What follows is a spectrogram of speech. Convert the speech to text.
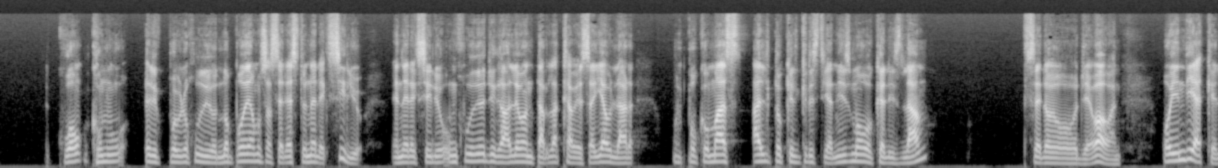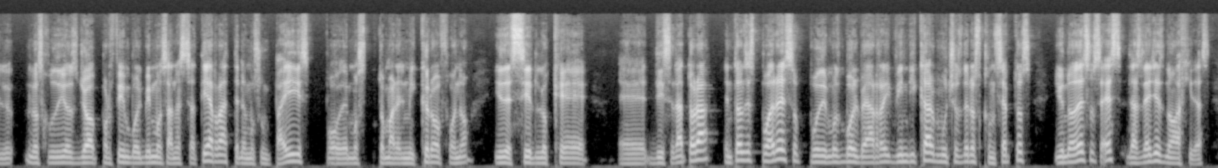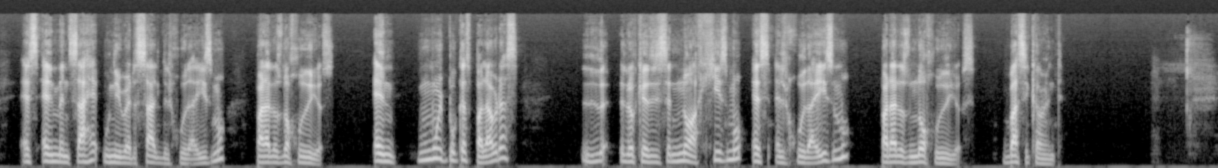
¿cómo, el pueblo judío no podíamos hacer esto en el exilio? En el exilio, un judío llegaba a levantar la cabeza y hablar un poco más alto que el cristianismo o que el islam, se lo llevaban. Hoy en día que los judíos yo por fin volvimos a nuestra tierra, tenemos un país, podemos tomar el micrófono y decir lo que eh, dice la Torah. Entonces, por eso pudimos volver a reivindicar muchos de los conceptos y uno de esos es las leyes no ágidas. Es el mensaje universal del judaísmo para los no judíos. En muy pocas palabras, lo que dice noajismo es el judaísmo para los no judíos, básicamente.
